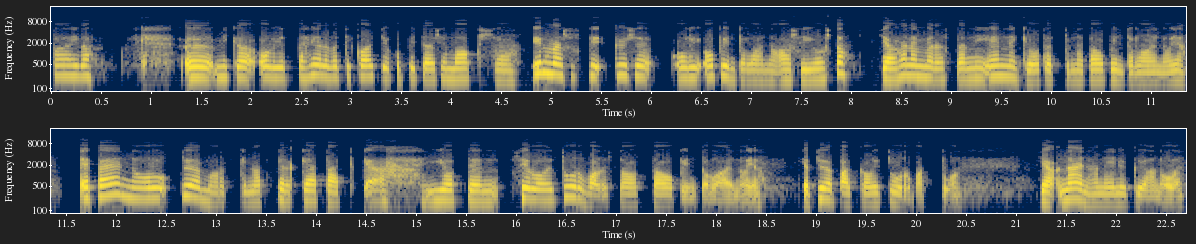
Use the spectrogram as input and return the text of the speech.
päivä, mikä oli, että helvetti kaikki, joka pitäisi maksaa. Ilmeisesti kyse oli opintolaina-asioista, ja hänen mielestään niin ennenkin otettu näitä opintolainoja. Eipä ennen ollut työmarkkinat pelkkää pätkää, joten silloin oli turvallista ottaa opintolainoja ja työpaikka oli turvattua. Ja näinhän ei nykyään ole.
